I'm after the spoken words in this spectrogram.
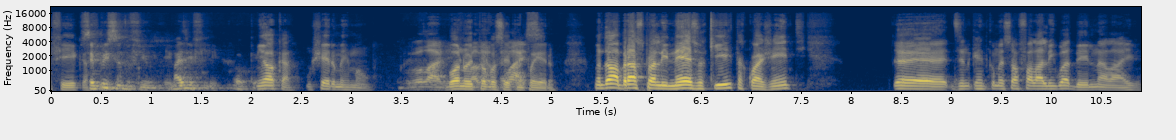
Fica. Você precisa do filme, mas enfim. Okay. Minhoca, um cheiro, meu irmão. Vou lá, gente. Boa noite para você, companheiro. Mandar um abraço para Linésio aqui, tá com a gente é, dizendo que a gente começou a falar a língua dele na live.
